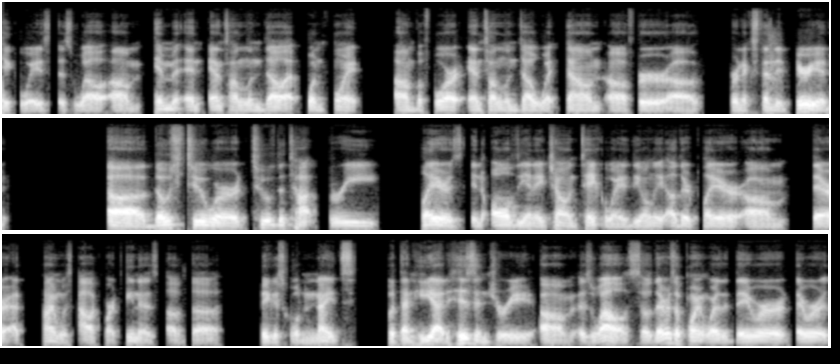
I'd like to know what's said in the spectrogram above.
takeaways as well. Um, him and Anton Lundell at one point um, before Anton Lundell went down uh, for uh, for an extended period. Uh, those two were two of the top three players in all of the NHL in takeaway. The only other player um, there at the time was Alec Martinez of the Vegas Golden Knights, but then he had his injury um, as well. So there was a point where they were they were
